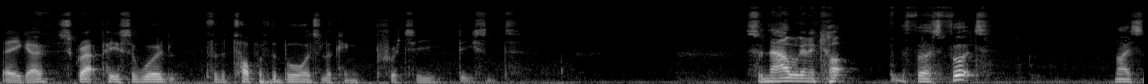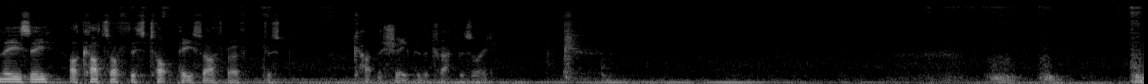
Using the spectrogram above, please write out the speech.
there you go, scrap piece of wood for the top of the board's looking pretty decent. So now we're going to cut the first foot, nice and easy. I'll cut off this top piece after I've just cut the shape of the trapezoid. First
